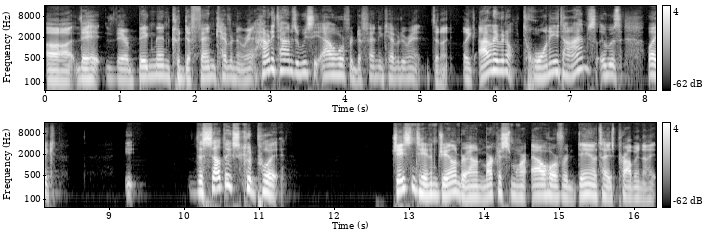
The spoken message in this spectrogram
Uh, they their big men could defend Kevin Durant. How many times did we see Al Horford defending Kevin Durant tonight? Like I don't even know. Twenty times. It was like it, the Celtics could put Jayson Tatum, Jaylen Brown, Marcus Smart, Al Horford, Daniel Theis probably not,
